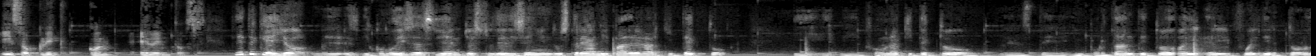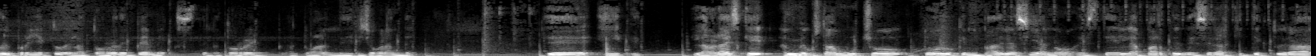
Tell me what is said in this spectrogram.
hizo clic con eventos. Fíjate que yo, eh, y como dices bien, yo estudié diseño industrial, mi padre era arquitecto y, fue un arquitecto este, importante y todo. Él, fue el director del proyecto de la torre de Pemex, de la torre actual, el edificio grande. Eh, y la verdad es que a mí me gustaba mucho todo lo que mi padre hacía, ¿no? Este, él, aparte de ser arquitecto, era,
